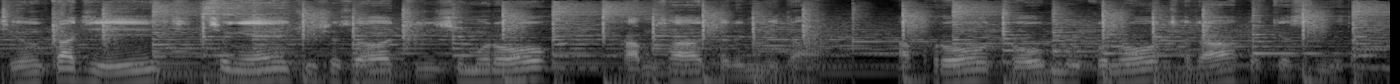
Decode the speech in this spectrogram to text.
지금까지 시청해 주셔서 진심으로 감사드립니다. 앞으로 좋은 물건으로 찾아뵙겠습니다.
